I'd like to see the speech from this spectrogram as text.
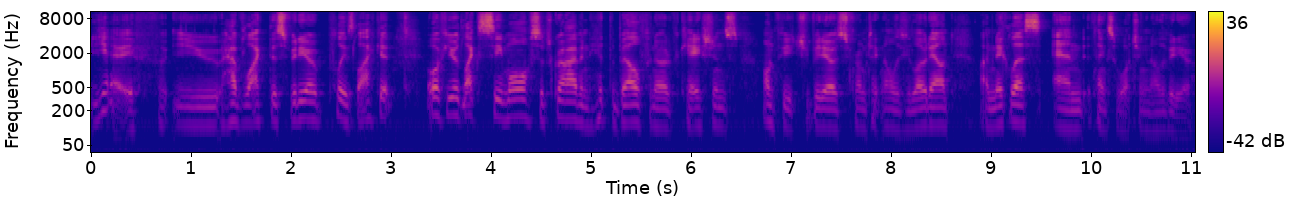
yeah, if you have liked this video, please like it. Or if you would like to see more, subscribe and hit the bell for notifications on future videos from Technology Lowdown. I'm Nicholas, and thanks for watching another video.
